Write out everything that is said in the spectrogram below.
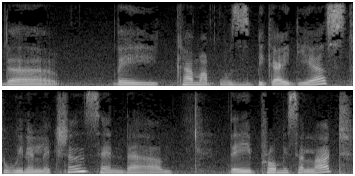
the, they come up with big ideas to win elections, and um, they promise a lot.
